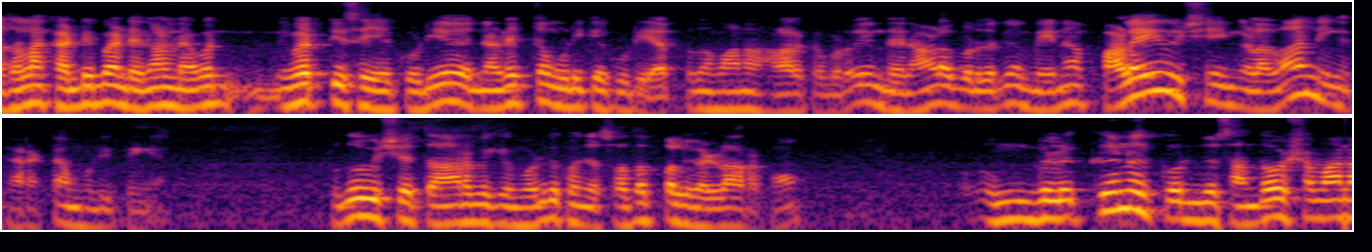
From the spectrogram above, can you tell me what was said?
அதெல்லாம் கண்டிப்பாக இந்த நாள் நிவர் நிவர்த்தி செய்யக்கூடிய நடித்த முடிக்கக்கூடிய அற்புதமான நாளாக இருக்கப்படுது இந்த நாளை பொறுத்த வரைக்கும் மெயினாக பழைய விஷயங்களை தான் நீங்கள் கரெக்டாக முடிப்பீங்க. புது விஷயத்தை ஆரம்பிக்கும் பொழுது கொஞ்சம் சொதப்பல்கள்லாம் இருக்கும். உங்களுக்குன்னு கொஞ்சம் சந்தோஷமான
